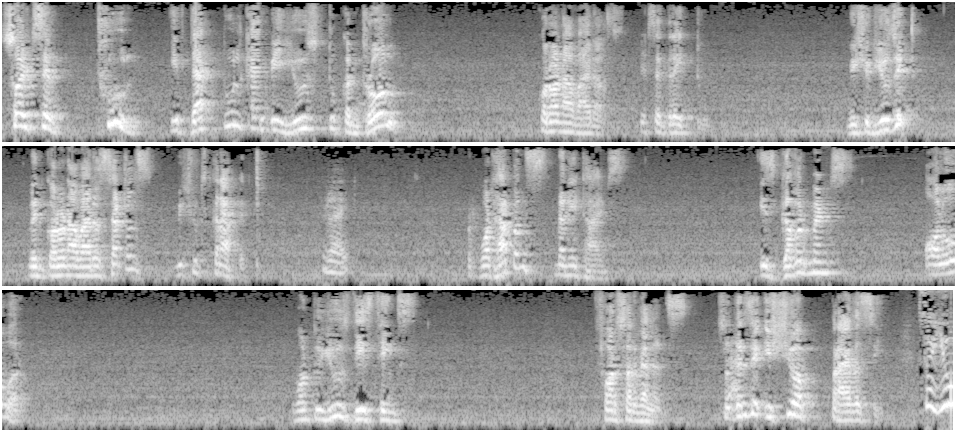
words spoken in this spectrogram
So it's a tool. If that tool can be used to control coronavirus, it's a great tool. We should use it when coronavirus settles, we should scrap it. Right. But what happens many times is governments all over want to use these things for surveillance. So Right. there is an issue of privacy. So you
